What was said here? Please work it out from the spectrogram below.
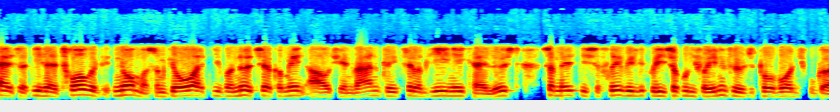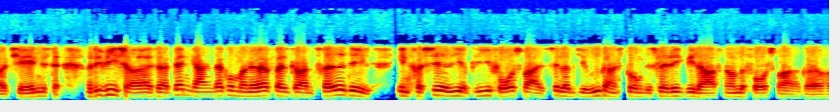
Altså, de havde trukket et nummer, som gjorde, at de var nødt til at komme ind og aftjene værnepligt, selvom de egentlig ikke havde lyst. Så meldte de sig frivilligt, fordi så kunne de få indflydelse på, hvor de skulle gøre tjeneste. Og det viser altså, at dengang, der kunne man i hvert fald gøre en tredjedel interesseret i at blive i forsvaret, selvom de udgangspunktet slet ikke ville have haft noget med forsvaret at gøre.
